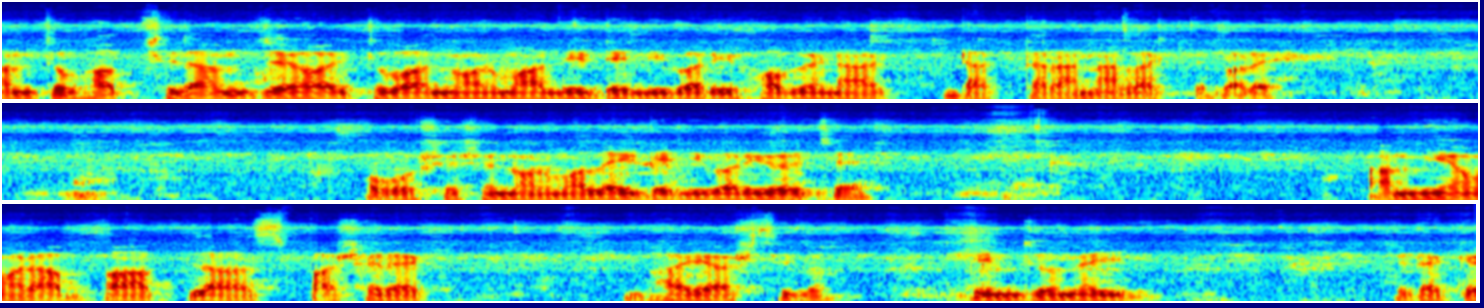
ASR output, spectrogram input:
আমি তো ভাবছিলাম যে হয়তো বা নর্মালি ডেলিভারি হবে না, ডাক্তার আনা লাগতে পারে। অবশেষে নর্মালেই ডেলিভারি হয়েছে। আমি আমার আব্বা প্লাস পাশের এক ভাই আসছিল, তিনজনেই এটাকে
